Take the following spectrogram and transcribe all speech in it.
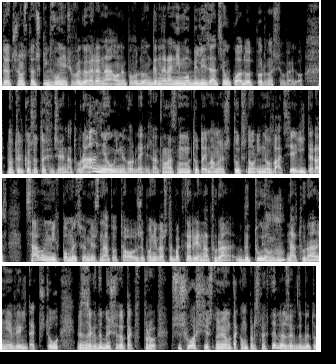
te cząsteczki dwuniciowego RNA, one powodują generalnie mobilizację układu odpornościowego. No tylko, że to się dzieje naturalnie u innych organizmów. Natomiast mm, tutaj mamy sztuczną innowację i teraz całym ich pomysłem jest na to to, że ponieważ te bakterie natura, bytują naturalnie w jelitach pszczół, więc że gdyby się to tak w, w przyszłości snują taką perspektywę, że gdyby to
